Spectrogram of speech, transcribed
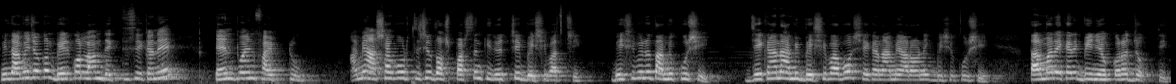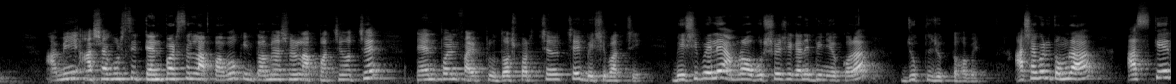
কিন্তু আমি যখন বের করলাম, দেখতেছি এখানে টেন পয়েন্ট ফাইভ টু আমি আশা করতেছি দশ পার্সেন্ট কিছু হচ্ছে বেশি পাচ্ছি। বেশি পেলে তো আমি খুশি। যেখানে আমি বেশি পাবো, সেখানে আমি আরও অনেক বেশি খুশি। তার মানে এখানে বিনিয়োগ করা যৌক্তিক। আমি আশা করছি টেন পার্সেন্ট লাভ পাবো, কিন্তু আমি আসলে লাভ পাচ্ছি হচ্ছে টেন পয়েন্ট ফাইভ টু দশ পার্সেন্ট হচ্ছে বেশি পাচ্ছি। বেশি পেলে আমরা অবশ্যই সেখানে বিনিয়োগ করা যুক্তিযুক্ত হবে। আশা করি তোমরা আজকের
